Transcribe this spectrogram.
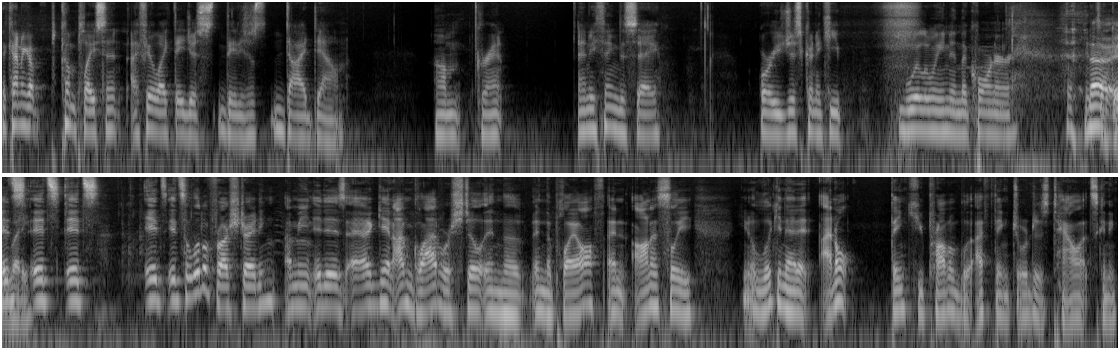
They kind of got complacent. I feel like they just they just died down. Um, Grant, anything to say, or are you just going to keep willowing in the corner? no, okay, it's it's it's it's it's a little frustrating. I mean, it is again. I'm glad we're still in the in the playoff, and honestly, you know, looking at it, I don't think you probably. I think Georgia's talent's gonna.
